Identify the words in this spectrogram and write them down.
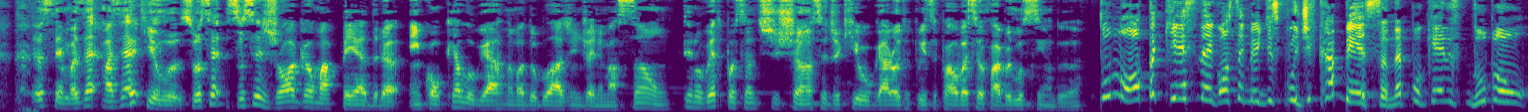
Eu sei, mas é, mas é aquilo. Se você, se você joga uma pedra em qualquer lugar numa dublagem de animação, tem 90% de chance de que o garoto principal vai ser o Fábio Lucindo. Tu nota que esse negócio é meio de explodir cabeça, né? Porque eles dublam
